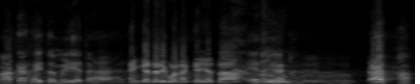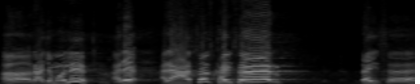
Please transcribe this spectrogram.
माका काही तमिळ येता हंगा तरी कोणा काही आता राजा माऊली. अरे अरे असंच खाई सर. नाही सर.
